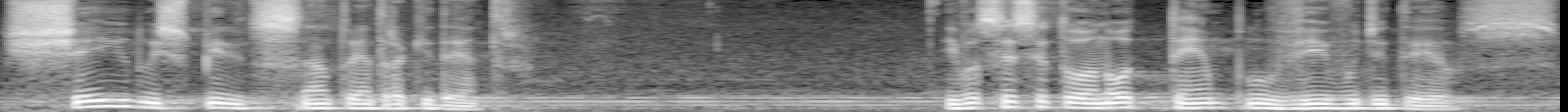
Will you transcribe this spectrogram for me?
cheio do Espírito Santo, entra aqui dentro. E você se tornou templo vivo de Deus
